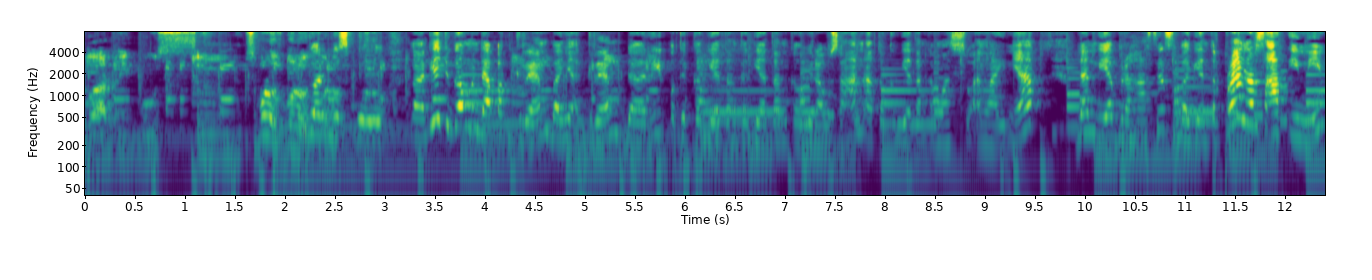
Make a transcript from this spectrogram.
2010 10 10 2010. Nah, dia juga mendapat grant, banyak grant dari kegiatan-kegiatan kewirausahaan atau kegiatan kemahasiswaan lainnya dan dia berhasil sebagai entrepreneur saat ini.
